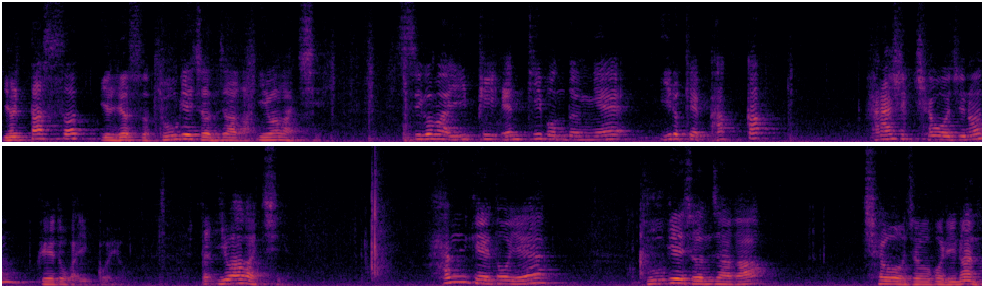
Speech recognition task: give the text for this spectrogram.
열다섯, 열여섯, 두 개 전자가 이와 같이. 시그마 EP, NT 본 등에 이렇게 각각 하나씩 채워지는 궤도가 있고요. 이와 같이 한 궤도에 두 개 전자가 채워져 버리는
